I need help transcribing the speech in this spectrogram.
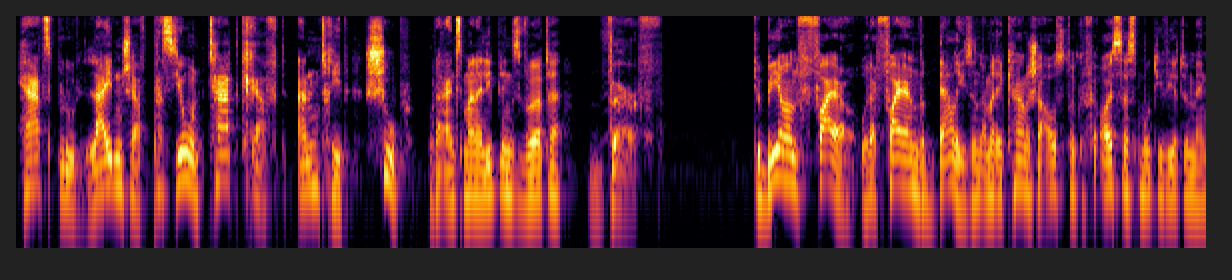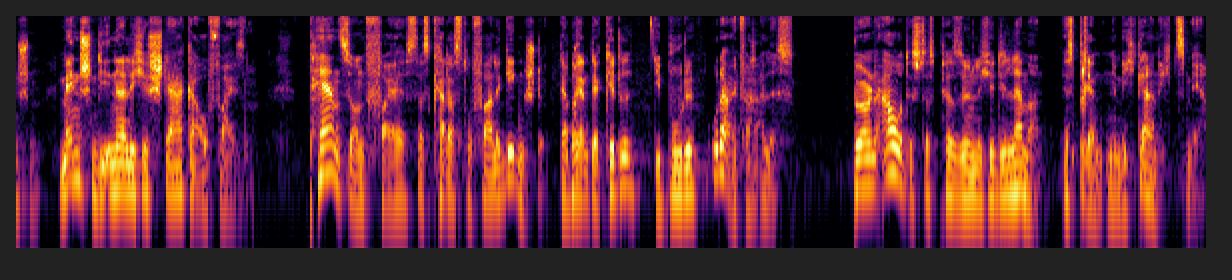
Herzblut, Leidenschaft, Passion, Tatkraft, Antrieb, Schub oder eins meiner Lieblingswörter, Verve. To be on fire oder fire in the belly sind amerikanische Ausdrücke für äußerst motivierte Menschen. Menschen, die innerliche Stärke aufweisen. Pants on fire ist das katastrophale Gegenstück. Da brennt der Kittel, die Bude oder einfach alles. Burnout ist das persönliche Dilemma. Es brennt nämlich gar nichts mehr.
